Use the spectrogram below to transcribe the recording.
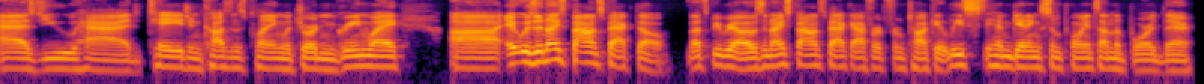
as you had Tage and Cozens playing with Jordan Greenway. Uh, it was a nice bounce back, though. Let's be real. It was a nice bounce back effort from Tuch, at least him getting some points on the board there.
